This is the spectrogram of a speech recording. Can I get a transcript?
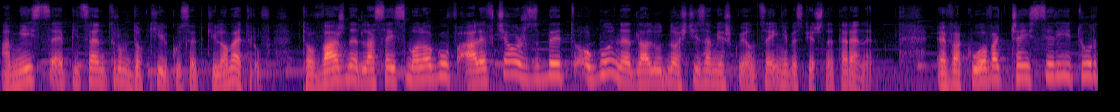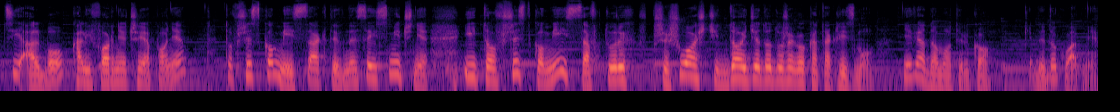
a miejsce epicentrum do kilkuset kilometrów. To ważne dla sejsmologów, ale wciąż zbyt ogólne dla ludności zamieszkującej niebezpieczne tereny. Ewakuować część Syrii i Turcji albo Kalifornię czy Japonię? To wszystko miejsca aktywne sejsmicznie i to wszystko miejsca, w których w przyszłości dojdzie do dużego kataklizmu. Nie wiadomo tylko, kiedy dokładnie.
